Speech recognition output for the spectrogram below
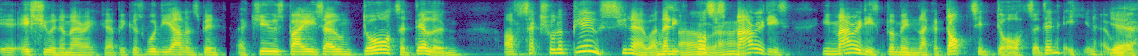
issue in America because Woody Allen's been accused by his own daughter, Dylan, of sexual abuse. You know, and then he, of Oh, course he's right. married his he married his I mean like adopted daughter, didn't he? You know, yeah.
